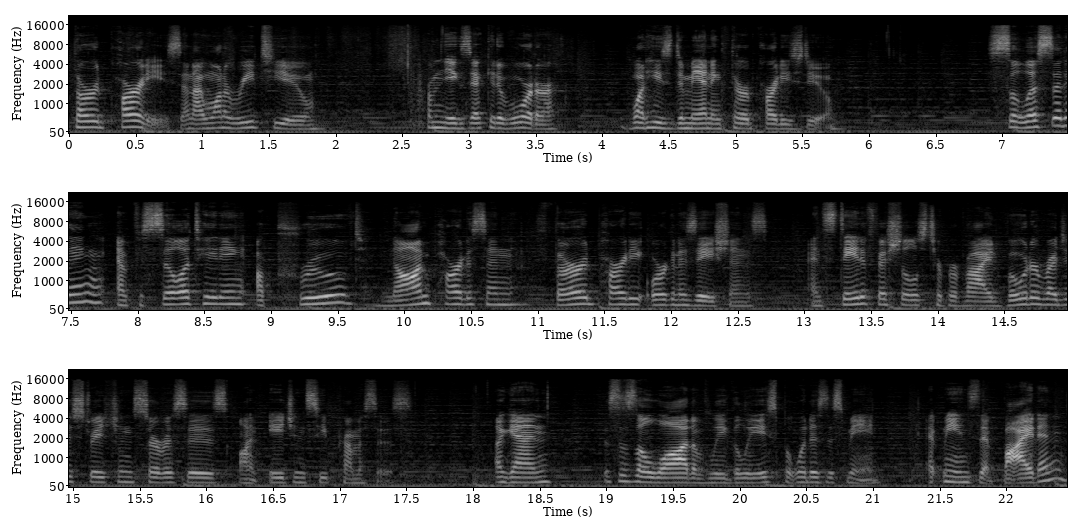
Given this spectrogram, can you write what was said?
third parties. And I want to read to you from the executive order what he's demanding third parties do. Soliciting and facilitating approved nonpartisan third party organizations and state officials to provide voter registration services on agency premises. Again, this is a lot of legalese, but what does this mean? It means that Biden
